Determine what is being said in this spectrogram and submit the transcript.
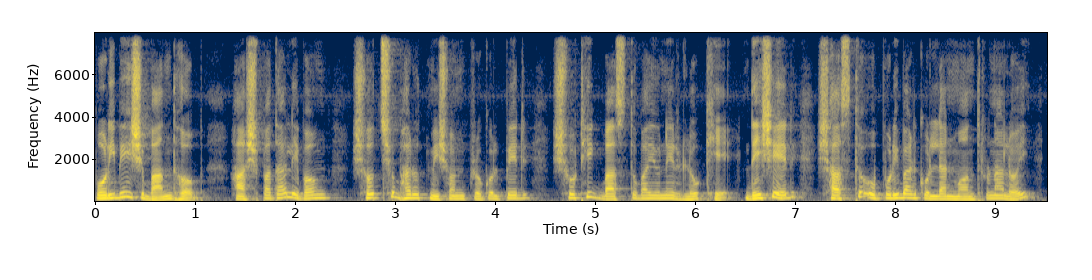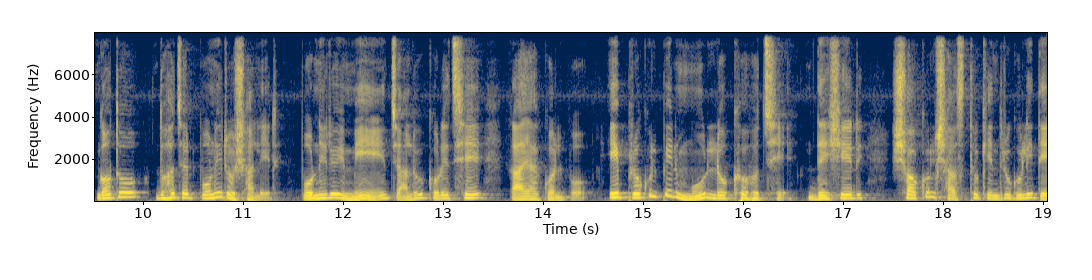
পরিবেশ বান্ধব হাসপাতাল এবং স্বচ্ছ ভারত মিশন প্রকল্পের সঠিক বাস্তবায়নের লক্ষ্যে দেশের স্বাস্থ্য ও পরিবার কল্যাণ মন্ত্রণালয় গত দু হাজার পনেরো সালের পনেরোই মে চালু করেছে কায়াকল্প। এই প্রকল্পের মূল লক্ষ্য হচ্ছে দেশের সকল স্বাস্থ্যকেন্দ্রগুলিতে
